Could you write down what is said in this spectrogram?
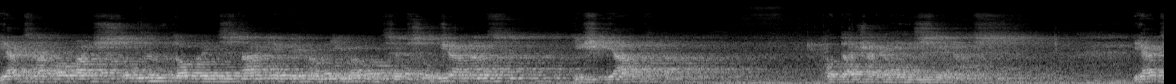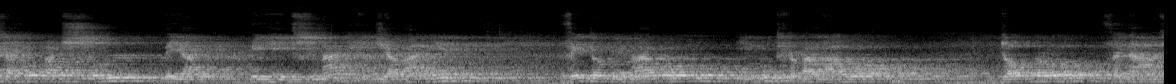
Jak zachować sól w dobrym stanie, by chroniła od zepsucia nas i świat otaczający nas? Jak zachować sól, by, jak, by jej smak i działanie wydobywało i utrwalało dobro w nas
